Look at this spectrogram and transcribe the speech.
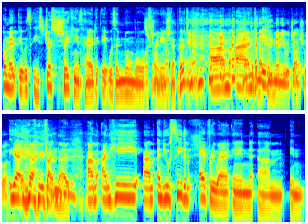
oh no, it was, he's just shaking his head. It was a normal Australian enough. Shepherd. Um, and nothing it- many with Joshua. yeah, yeah, he's like no, um, and he um, and you'll see them everywhere in um, in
